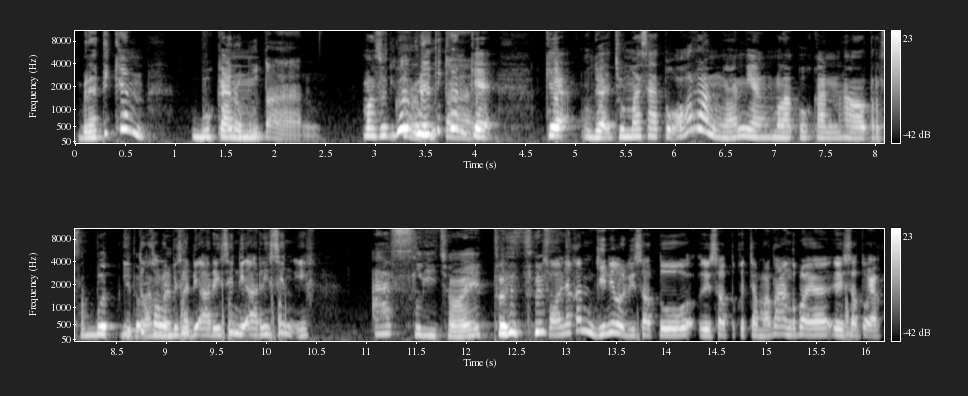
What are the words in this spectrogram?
Berarti kan bukan Itu rebutan. maksud gue berarti kan kayak kayak nggak cuma satu orang kan yang melakukan hal tersebut gitu itu kan. kalau Berarti bisa diarisin diarisin if. Asli coy. Terus terus. Soalnya kan gini loh di satu di satu kecamatan anggaplah ya di satu RT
